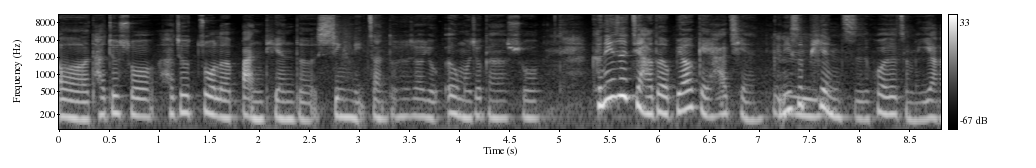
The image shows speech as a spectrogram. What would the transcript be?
呃，他就说，他就做了半天的心理战斗，就说有恶魔就跟他说，肯定是假的，不要给他钱，肯定是骗子、或者是怎么样。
